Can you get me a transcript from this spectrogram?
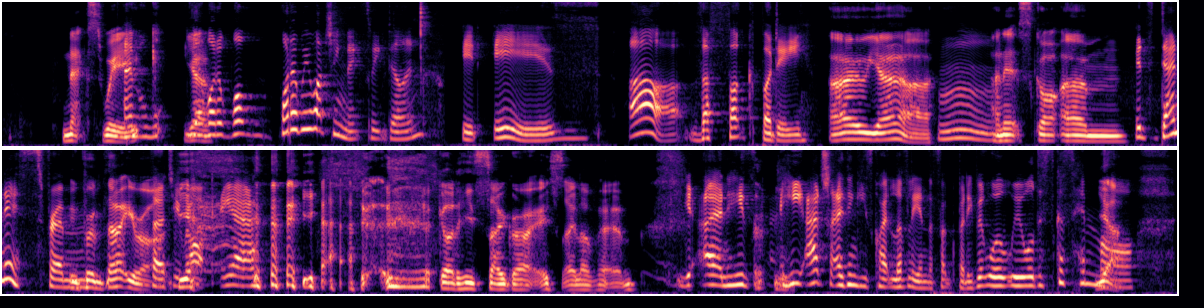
next week. Um, w- yeah. What, what what are we watching next week, Dylan? It is ah the Fuck Buddy. oh yeah, Hmm. and it's got um It's Dennis from from Thirty Rock. 30 yeah. Rock. Yeah. yeah. God, he's so gross. I love him. Yeah, and he's he actually I think he's quite lovely in the fuck buddy, but we'll we will discuss him Yeah.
